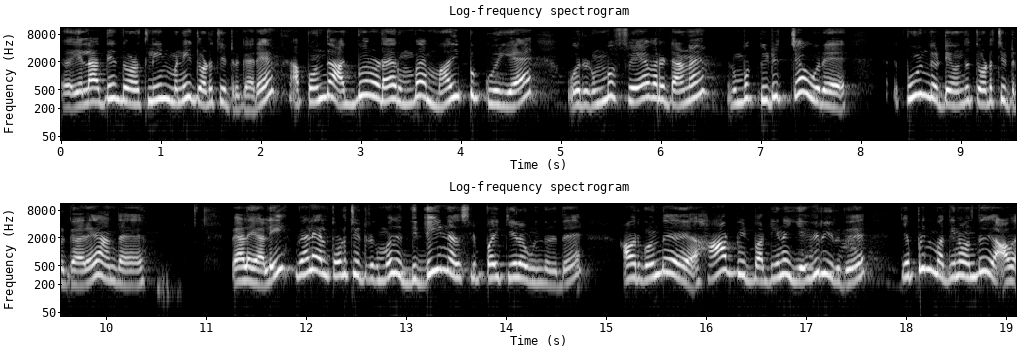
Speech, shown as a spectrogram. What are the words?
எல்லாத்தையும் தொட க்ளீன் பண்ணி தொடச்சிட்ருக்காரு அப்போ வந்து அக்பரோட ரொம்ப மதிப்புக்குரிய ஒரு ரொம்ப ஃபேவரட்டான ரொம்ப பிடிச்ச ஒரு பூந்தொட்டியை வந்து தொடச்சிட்ருக்காரு அந்த வேலையாளி. வேலையாளி தொடச்சிட்டு இருக்கும்போது திடீர்னு அது ஸ்லிப் கீழே விழுந்துடுது அவருக்கு வந்து ஹார்ட் பீட் பார்த்தீங்கன்னா எகிரிடுது எப்படின்னு பார்த்தீங்கன்னா வந்து அவ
